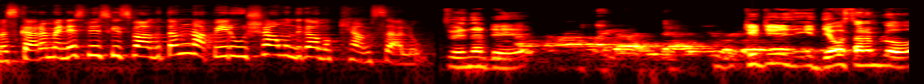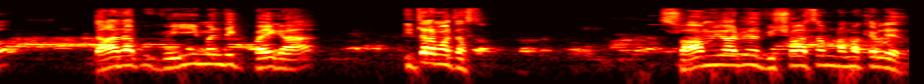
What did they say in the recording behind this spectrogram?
నమస్కారం. ఎన్ఎస్ న్యూస్కి స్వాగతం. నా పేరు ఉషా. ముందుగా ముఖ్యాంశాలు. ఏంటంటే టిటి ఈ దేవస్థానంలో దాదాపు వెయ్యి మందికి పైగా ఇతర మతస్థం స్వామివారి మీద విశ్వాసం నమ్మకం లేదు.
